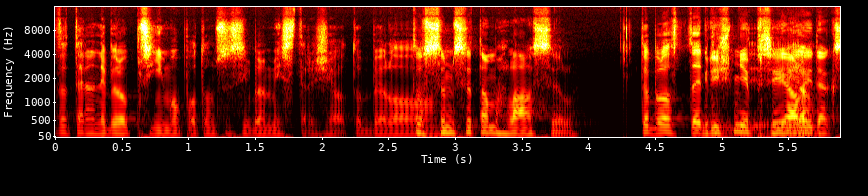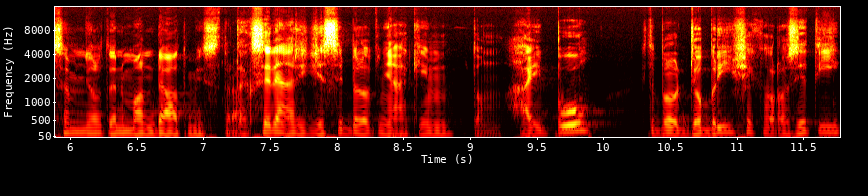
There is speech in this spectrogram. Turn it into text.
to teda nebylo přímo po tom, co jsi byl mistr, že jo, to bylo, To jsem se tam hlásil. to bylo té, Když mě přijali, jo, tak jsem měl ten mandát mistra. tak se dá říct, že jsi byl v nějakém tom hypeu, že to bylo dobrý, všechno rozjetý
